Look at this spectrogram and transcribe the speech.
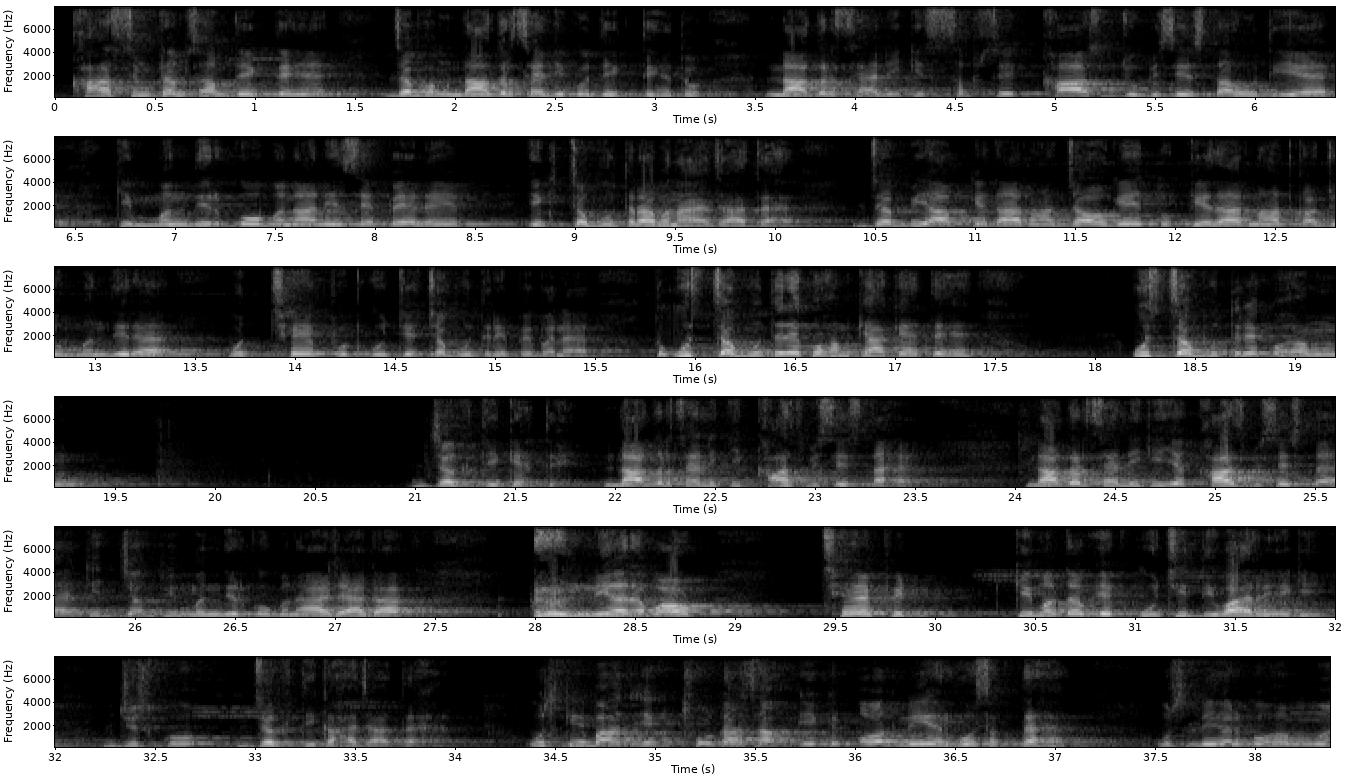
खास सिम्टम्स हम देखते हैं, जब हम नागर शैली को देखते हैं तो नागर शैली की सबसे खास जो विशेषता होती है कि मंदिर को बनाने से पहले एक चबूतरा बनाया जाता है। जब भी आप केदारनाथ जाओगे तो केदारनाथ का जो मंदिर है, वो छः फुट ऊँचे चबूतरे पे बना है। तो उस चबूतरे को हम क्या कहते हैं? उस चबूतरे को हम जगती कहते हैं। नागर शैली की खास विशेषता है। नागर शैली की यह खास विशेषता है कि जब भी मंदिर को बनाया जाएगा नियर अबाउट छः फीट की मतलब एक ऊँची दीवार रहेगी, जिसको जगती कहा जाता है। उसके बाद एक छोटा सा एक और लेयर हो सकता है। उस लेयर को हम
